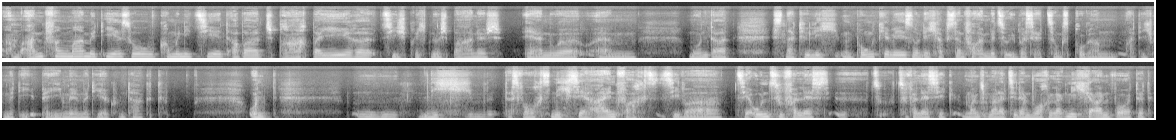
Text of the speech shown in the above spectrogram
am Anfang mal mit ihr so kommuniziert, aber Sprachbarriere, sie spricht nur Spanisch, er nur ähm, Mundart, ist natürlich ein Punkt gewesen und ich habe es dann vor allem mit so Übersetzungsprogrammen, hatte ich mit, per E-Mail mit ihr Kontakt. Und mm, nicht, das war auch nicht sehr einfach. Sie war sehr unzuverlässig. Manchmal hat sie dann wochenlang nicht geantwortet.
